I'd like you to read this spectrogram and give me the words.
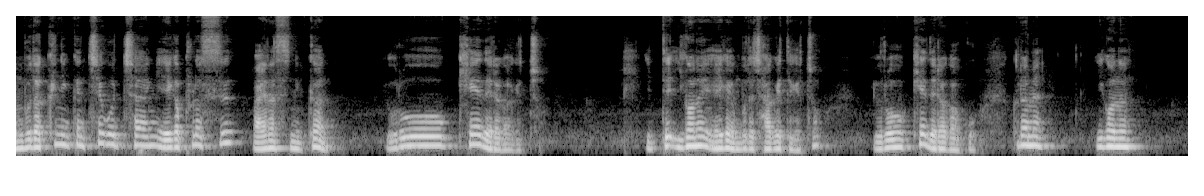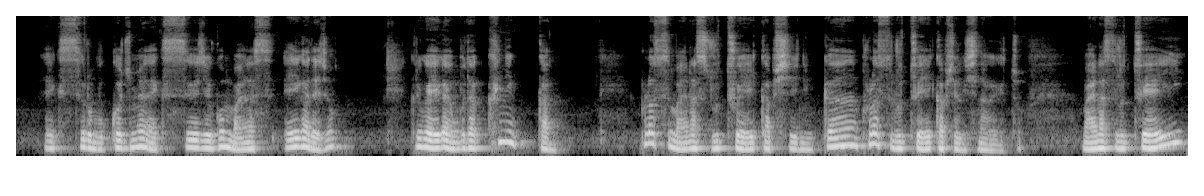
0보다 크니까 최고차항이 얘가 플러스 마이너스니까 이렇게 내려가겠죠. 이때 이거는 얘가 0보다 작을 때겠죠. 이렇게 내려가고 그러면 이거는 x로 묶어주면 x제곱 마이너스 a가 되죠. 그리고 얘가 0보다 크니까 플러스 마이너스 루트 a 값이니까 플러스 루트 a 값이 여기 지나가겠죠. 마이너스 루트 a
